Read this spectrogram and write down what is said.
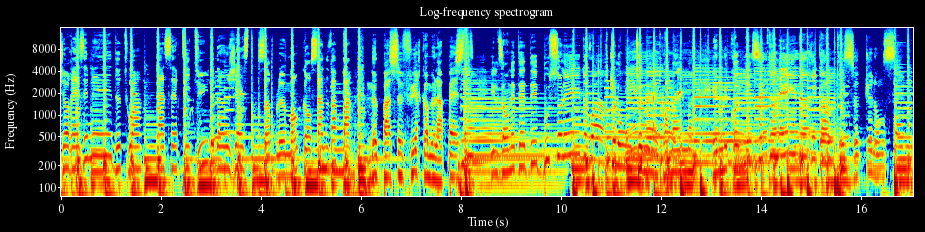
J'aurais aimé de toi la certitude d'un geste, simplement quand ça ne va pas, ne pas se fuir comme la peste. Ils en étaient déboussolés de voir que l'on tenait quand même. Et nous les premiers étonnés de récolter ce que l'on sème.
